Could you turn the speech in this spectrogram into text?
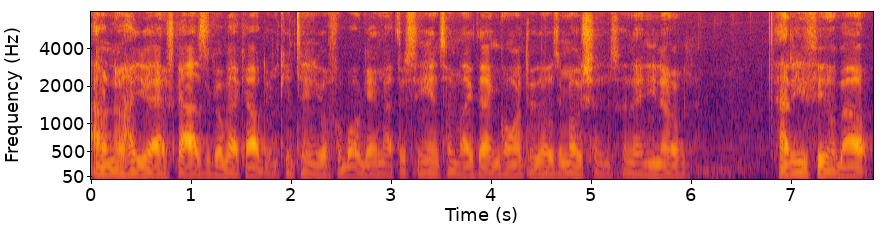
I don't know how you ask guys to go back out and continue a football game after seeing something like that and going through those emotions. And then, you know, how do you feel about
